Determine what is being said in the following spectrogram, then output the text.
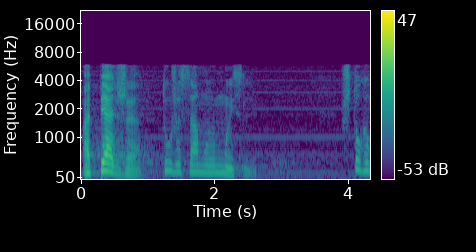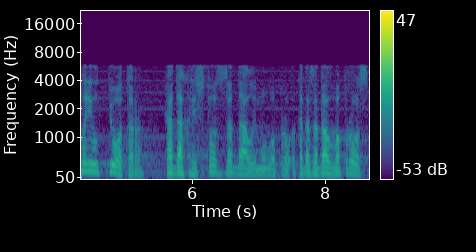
опять же, ту же самую мысль. Что говорил Петр, когда Христос задал ему вопрос, когда задал вопрос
